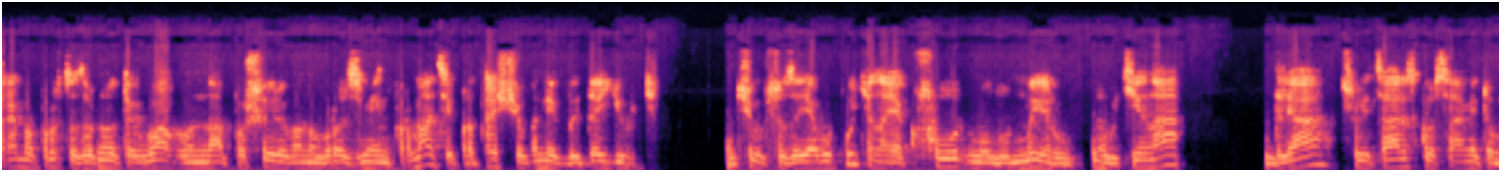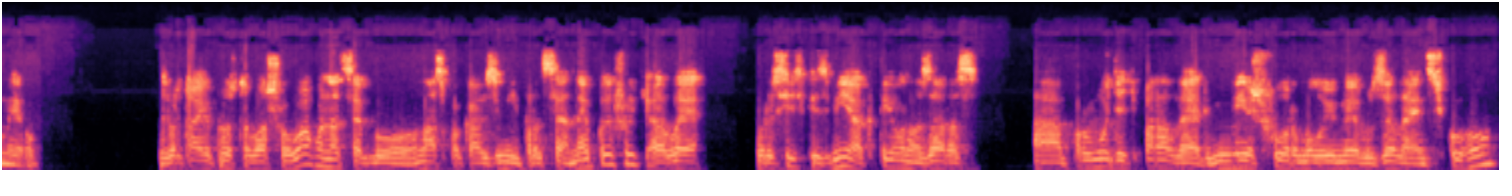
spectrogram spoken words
треба просто звернути увагу на поширювану в розмі інформації про те, що вони видають цю всю заяву Путіна як формулу миру Путіна для швейцарського саміту миру. Звертаю просто вашу увагу на це, бо у нас поки в ЗМІ про це не пишуть, але російські змі активно зараз проводять паралель між формулою миру Зеленського,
